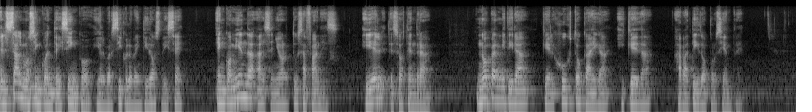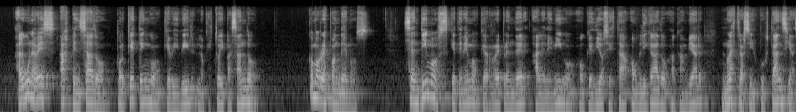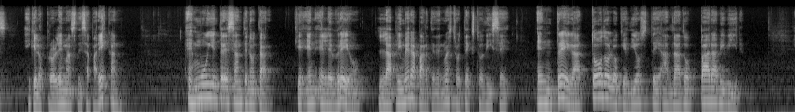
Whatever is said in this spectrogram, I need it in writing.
El Salmo 55 y el versículo 22 dice, Encomienda al Señor tus afanes, y Él te sostendrá. No permitirá que el justo caiga y queda abatido por siempre. ¿Alguna vez has pensado por qué tengo que vivir lo que estoy pasando? ¿Cómo respondemos? ¿Sentimos que tenemos que reprender al enemigo o que Dios está obligado a cambiar nuestras circunstancias y que los problemas desaparezcan? Es muy interesante notar que en el hebreo la primera parte de nuestro texto dice, entrega todo lo que Dios te ha dado para vivir.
